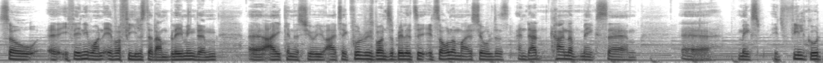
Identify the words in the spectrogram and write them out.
So uh, if anyone ever feels that I'm blaming them, uh, I can assure you I take full responsibility. It's all on my shoulders, and that kind of makes um, uh, makes it feel good,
